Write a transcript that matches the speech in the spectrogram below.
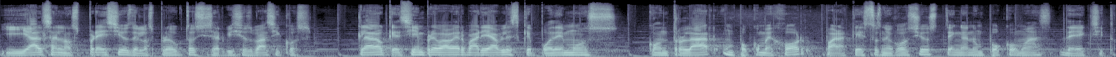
y alza en los precios de los productos y servicios básicos. Claro que siempre va a haber variables que podemos controlar un poco mejor para que estos negocios tengan un poco más de éxito.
